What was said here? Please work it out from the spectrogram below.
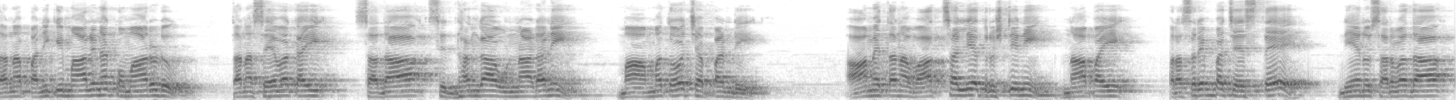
తన పనికి మాలిన కుమారుడు తన సేవకై సదా సిద్ధంగా ఉన్నాడని మా అమ్మతో చెప్పండి. ఆమె తన వాత్సల్య దృష్టిని నాపై ప్రసరింపచేస్తే నేను సర్వదా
